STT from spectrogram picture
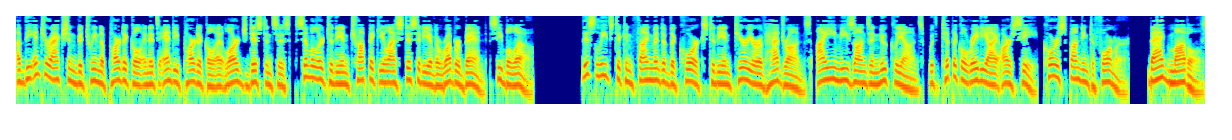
of the interaction between the particle and its anti-particle at large distances, similar to the entropic elasticity of a rubber band see below. This leads to confinement of the quarks to the interior of hadrons, i.e. mesons and nucleons, with typical radii Rc, corresponding to former bag models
